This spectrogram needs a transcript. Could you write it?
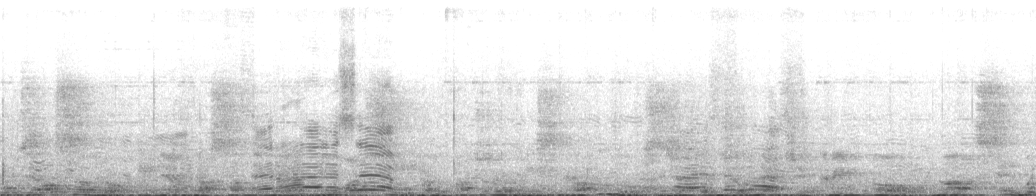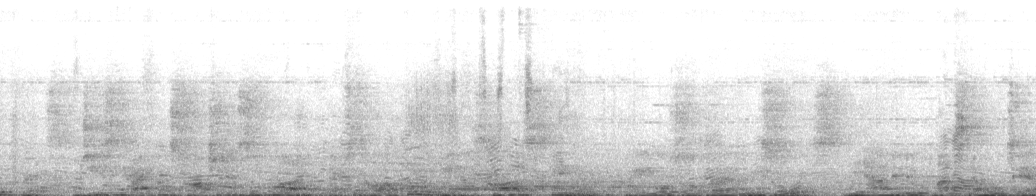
Hotel Soto, Inel San Terminal, GCI Construction and Supply, Mexico, Philippines, Cross Italy, Rainbow Chocolate and Resorts, The Avenue Plaza Hotel,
